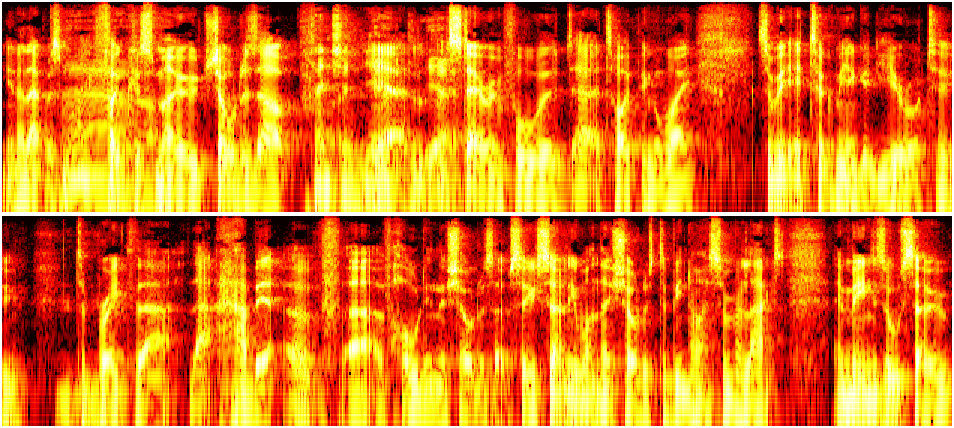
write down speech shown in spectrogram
You know, that was my focus mode, shoulders up, Tension, yeah, yeah, yeah. staring forward, uh, typing away. So it, it took me a good year or 2 to break that that habit of uh, of holding the shoulders up. So you certainly want those shoulders to be nice and relaxed. It means also,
